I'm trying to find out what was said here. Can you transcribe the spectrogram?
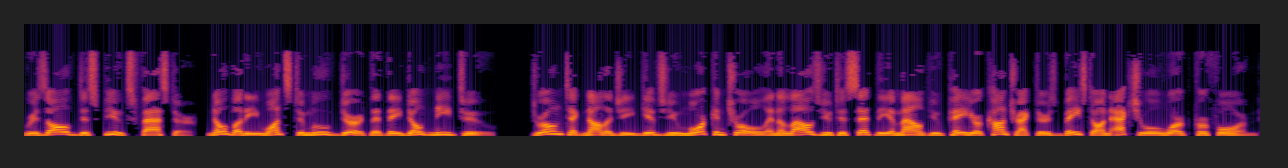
Resolve disputes faster. Nobody wants to move dirt that they don't need to. Drone technology gives you more control and allows you to set the amount you pay your contractors based on actual work performed.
